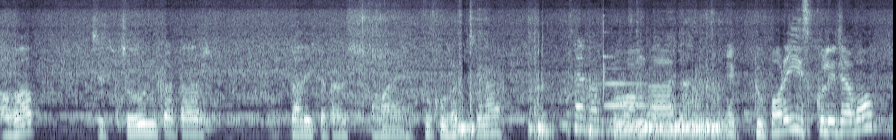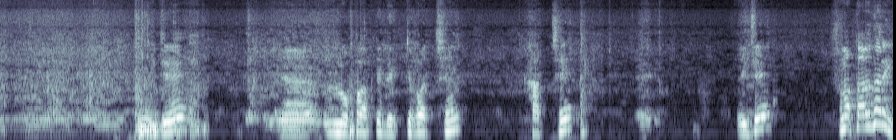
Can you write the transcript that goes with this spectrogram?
অভাব যে চুল কাটার দাড়ি কাটার সময় টুকু হচ্ছে না। তো আমরা একটু পরেই স্কুলে যাব। এই যে লোপাকে দেখতে পাচ্ছেন খাচ্ছে। এই যে শোনা তাড়াতাড়ি।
